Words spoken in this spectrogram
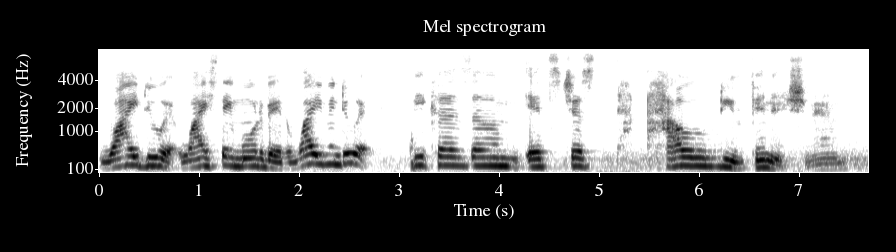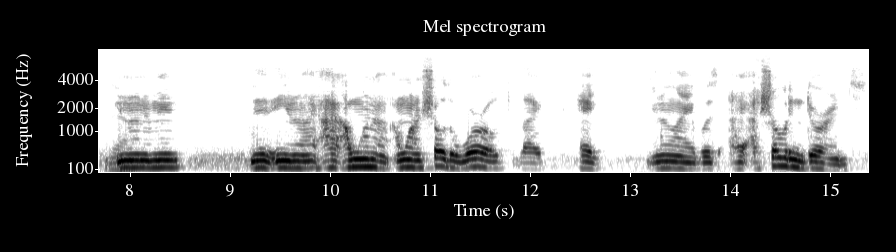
why do it? Why stay motivated? Why even do it? because um, it's just how do you finish, man? Yeah. You know what I mean? You know, I, I wanna I wanna show the world like, hey, you know, I was I, I showed endurance.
